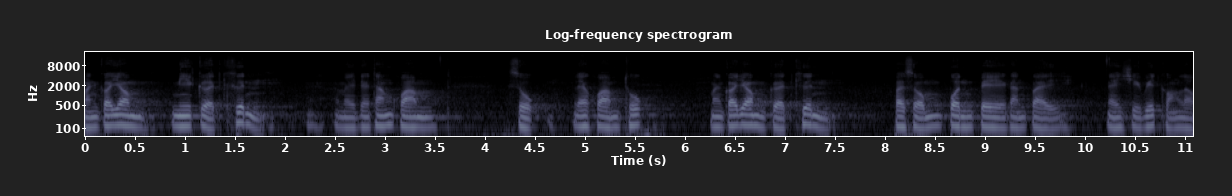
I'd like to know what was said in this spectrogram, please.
มันก็ย่อมมีเกิดขึ้นหมายถึงทั้งความสุขและความทุกข์ มันก็ย่อมเกิดขึ้น ผสมปนเปกันไปในชีวิตของเรา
